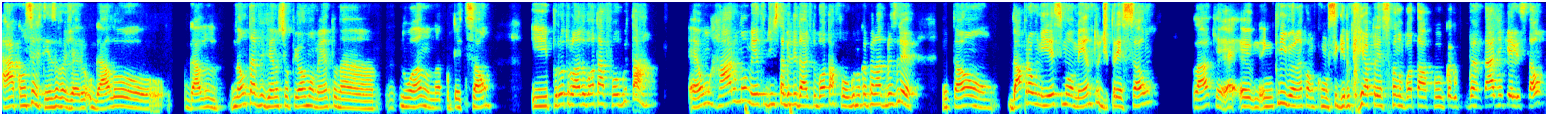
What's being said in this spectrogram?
Ah, com certeza, Rogério. O Galo, o Galo não está vivendo seu pior momento na, no ano, na competição. E, por outro lado, o Botafogo está. É um raro momento de instabilidade do Botafogo no Campeonato Brasileiro. Então, dá para unir esse momento de pressão lá, que é, é incrível, né? Como conseguiram criar pressão no Botafogo com a vantagem que eles estão,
